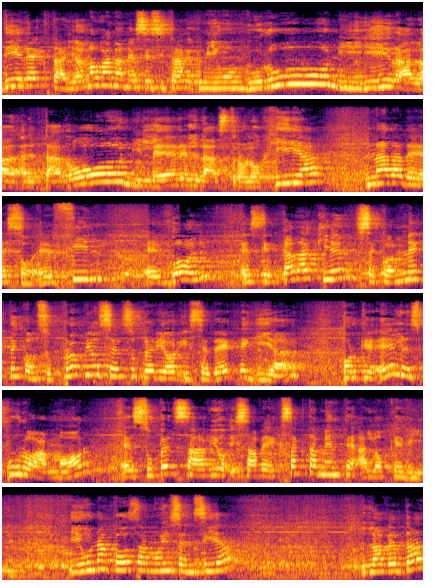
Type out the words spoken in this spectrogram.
directa, ya no van a necesitar ni un gurú, ni ir al tarot, ni leer la astrología, nada de eso. El fin, el gol es que cada quien se conecte con su propio ser superior y se deje guiar, porque Él es puro amor, es súper sabio y sabe exactamente a lo que viene. Y una cosa muy sencilla, la verdad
